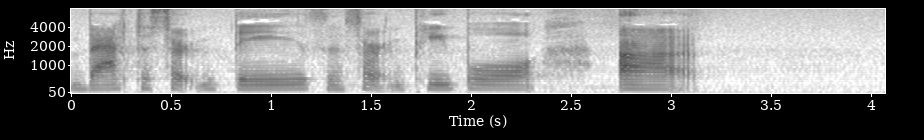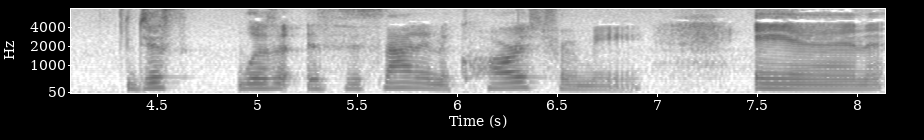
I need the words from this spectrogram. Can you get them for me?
back to certain things and certain people, uh, just wasn't, it's just not in the cards for me, and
